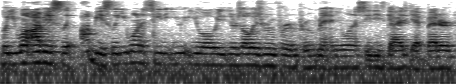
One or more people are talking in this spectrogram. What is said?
but you want obviously obviously you want to see that you you always there's always room for improvement and you want to see these guys get better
